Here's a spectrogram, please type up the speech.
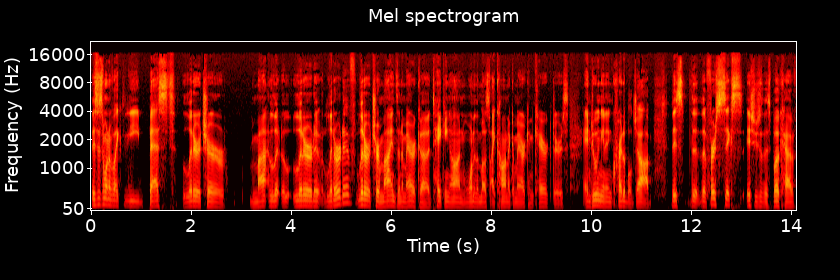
this is one of like the best literature, mi- lit, literative, literative literature minds in America, taking on one of the most iconic American characters and doing an incredible job. This the the first six issues of this book have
